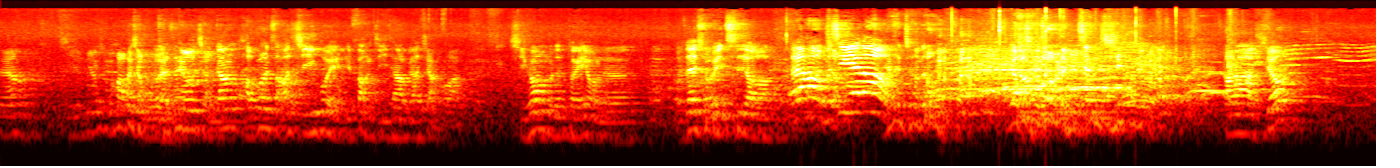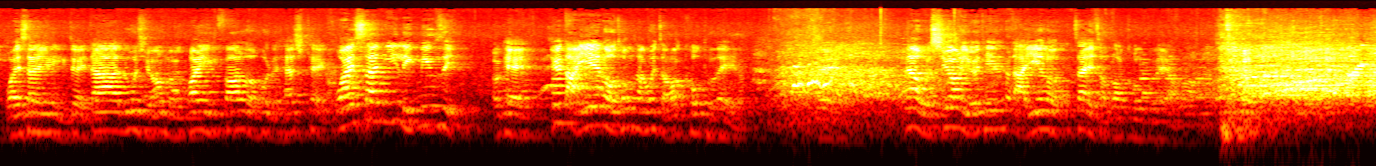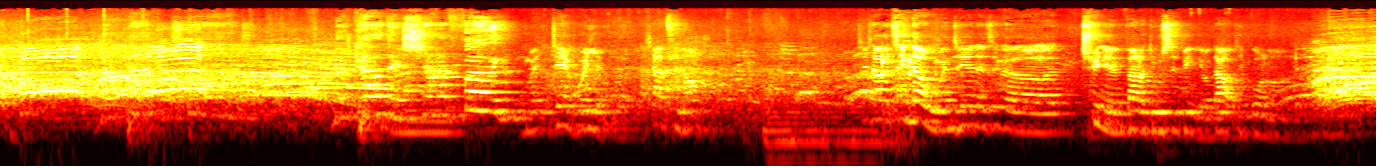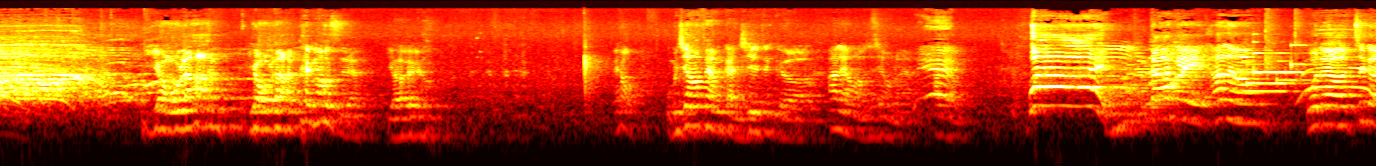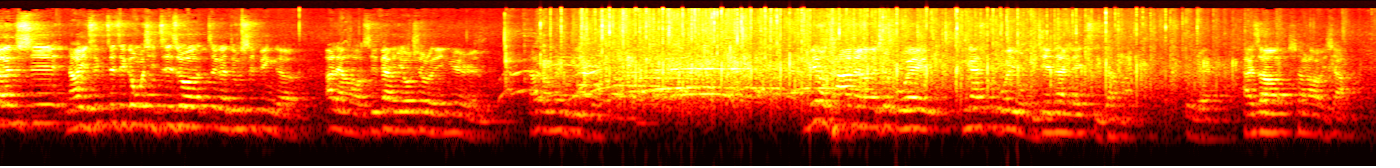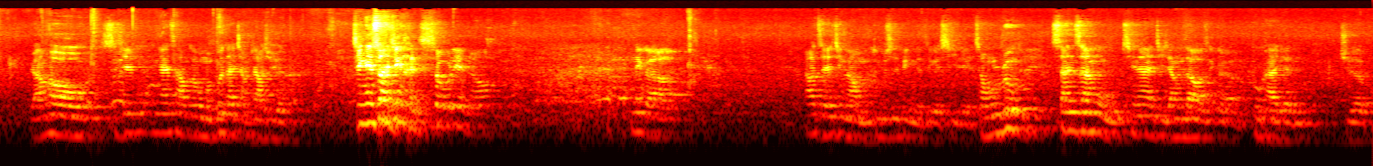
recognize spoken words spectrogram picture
怎样？有什么话要讲？我来真要讲。刚好不容易找到机会，你放吉他不要讲话。喜欢我们的朋友呢，我再说一次哦。大家好，我们是 Yellow。讲那种，要这种很正经。好了，行。Y 三一零对，大家如果喜欢我们，欢迎 follow 或者 hashtag Y 三一零 music。OK，因为打 Yellow 通常会找到 Coldplay 的。对。那我希望有一天打 Yellow 再也找不到 Coldplay 好不好？进到我们今天的这个去年发的《都市病》，有大家有听过了吗？有啦，有啦，戴帽子了，有有有。没有，我们今天要非常感谢这个阿良老师先我来，阿良。喂，大家给阿良，我的这个恩师，然后也是这次跟我一起制作这个《都市病》的阿良老师，非常优秀的音乐人，大家掌声鼓励。没有他呢，就不会，应该说不会有我们今天在 Lexi 上嘛，对不对？还是要笑闹一下。然后时间应该差不多，我们不能再讲下去了。今天算已经很收敛了哦。那个，然后直接进来我们都市病的这个系列，从 Room 三三五，现在即将到这个不开灯俱乐部。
